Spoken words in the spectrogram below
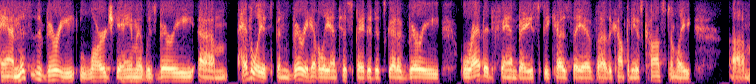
And this is a very large game. It was very um, heavily, it's been very heavily anticipated. It's got a very rabid fan base because they have, uh, the company is constantly um,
